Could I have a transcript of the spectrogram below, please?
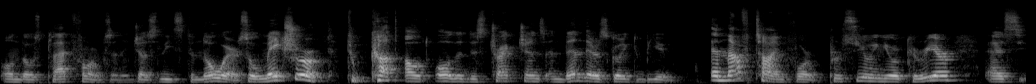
on those platforms and it just leads to nowhere. So make sure to cut out all the distractions and then there's going to be enough time for pursuing your career as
